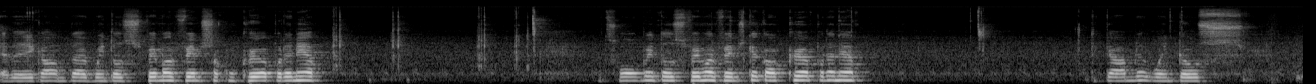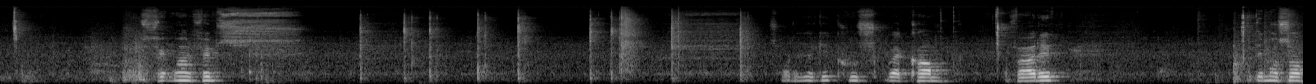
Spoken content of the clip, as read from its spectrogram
Jeg ved ikke om der er Windows 95, som kunne køre på den her. Jeg tror Windows 95 skal godt køre på den her. Det gamle Windows 95. Jeg tror det, jeg kan ikke huske, hvad kom før det. Det må så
